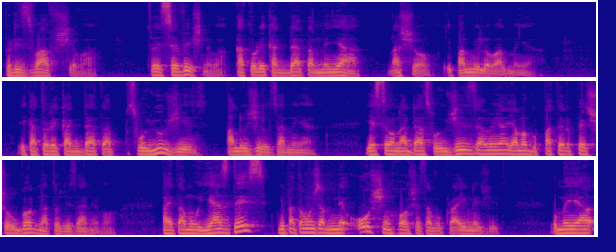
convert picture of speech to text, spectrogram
призвавшего, то есть Всевышнего, который когда-то меня нашел и помиловал меня, и который когда-то свою жизнь положил за меня. Если он отдаст свою жизнь за меня, я могу потерпеть что угодно тоже за него. Поэтому я здесь не потому, что мне очень хочется в Украине жить. У меня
